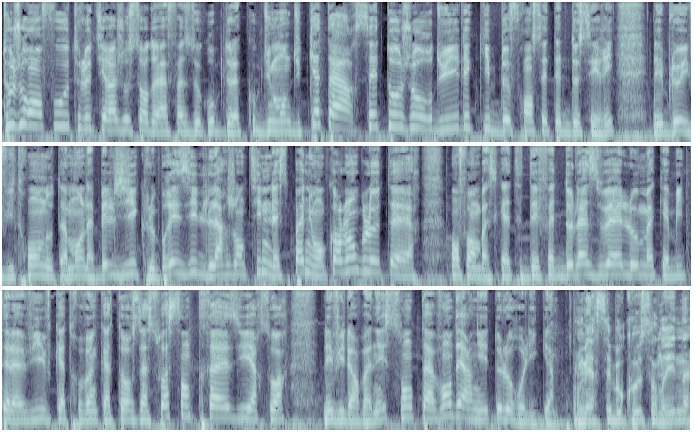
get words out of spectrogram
Toujours en foot, le tirage au sort de la phase de groupe de la Coupe du Monde du Qatar, c'est aujourd'hui. L'équipe de France est tête de série. Les Bleus éviteront notamment la Belgique, le Brésil, l'Argentine, l'Espagne ou encore l'Angleterre. Enfin en basket, défaite de l'Asvel au Maccabi Tel Aviv 94 à 73 hier soir. Les Villeurbanais sont avant-derniers de l'Euroleague. Merci beaucoup Sandrine.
